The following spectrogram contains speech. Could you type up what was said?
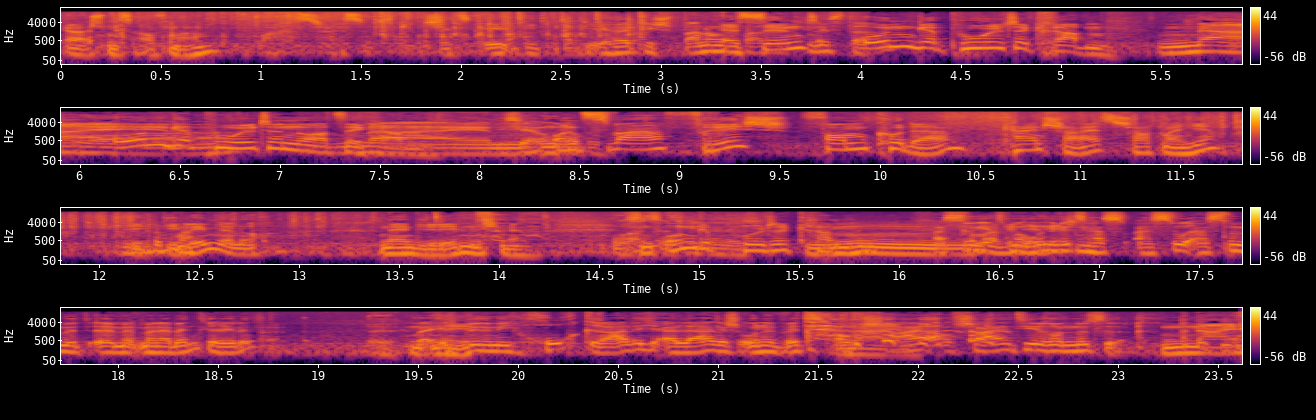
Ja, ich muss aufmachen. Boah, scheiße. Jetzt, ihr, die, ihr hört die Spannung Es sind knistern. ungepulte Krabben. Nein. Ungepulte Nordseekrabben. Nein. Ja Und zwar frisch vom Kutter. Kein Scheiß. Schaut mal hier. Die, die mal. leben ja noch. Nein, die leben nicht mehr. Boah, das sind das ungepulte Krabben. Hast du mal hast, hast du, hast du mit, äh, mit meiner Band geredet? Ich nee. bin nämlich hochgradig allergisch, ohne Witz, auf, Schalen, auf Schalentiere und Nüsse. Nein,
